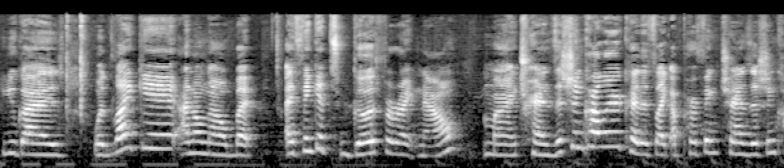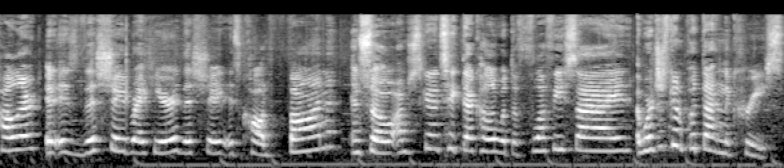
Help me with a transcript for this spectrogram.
you guys would like it I don't know but I think it's good for right now my transition color because it's like a perfect transition color. It is this shade right here. This shade is called fawn. And so I'm just gonna take that color with the fluffy side. We're just gonna put that in the crease.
